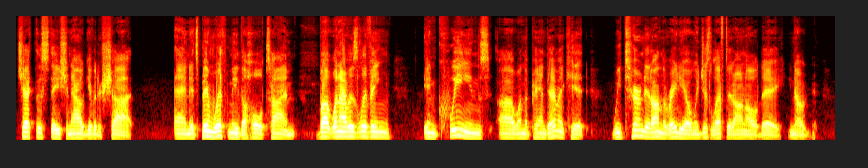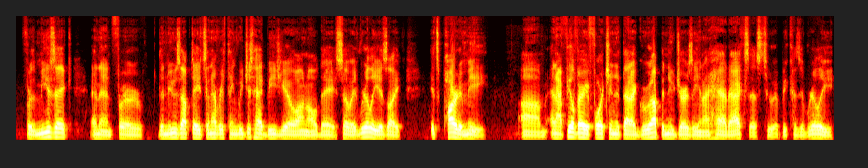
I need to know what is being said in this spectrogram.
check this station out give it a shot and it's been with me the whole time. But when I was living in Queens, uh, when the pandemic hit, we turned it on the radio and we just left it on all day, you know, for the music and then for the news updates and everything. We just had BGO on all day. So it really is like it's part of me. Um, and I feel very fortunate that I grew up in New Jersey and I had access to it because it really,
